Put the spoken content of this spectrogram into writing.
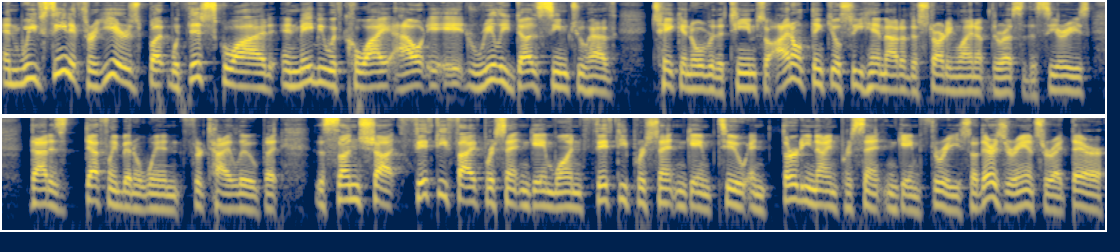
and we've seen it for years, but with this squad and maybe with Kawhi out, it, really does seem to have taken over the team. So I don't think you'll see him out of the starting lineup the rest of the series. That has definitely been a win for Ty Lue. But the Suns shot 55% in game one, 50% in game two, and 39% in game three. So there's your answer right there.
